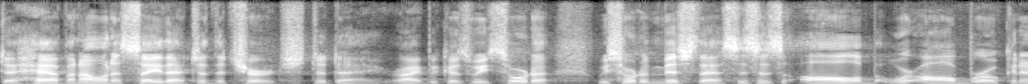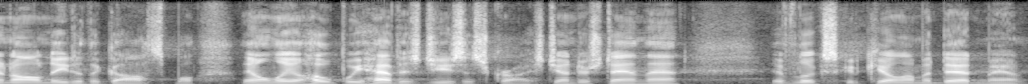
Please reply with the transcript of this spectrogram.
to heaven. I want to say that to the church today, right? Because we sort of we sort of miss this. This is all we're all broken and all need of the gospel. The only hope we have is Jesus Christ. Do you understand that? If looks could kill, I'm a dead man.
